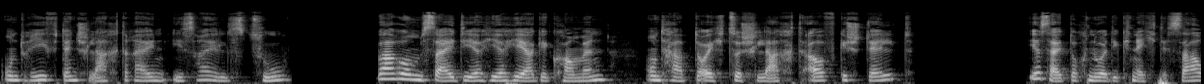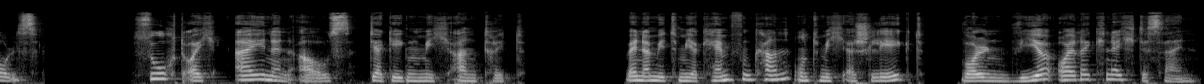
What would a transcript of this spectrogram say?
und rief den Schlachtreihen Israels zu Warum seid ihr hierher gekommen und habt euch zur Schlacht aufgestellt? Ihr seid doch nur die Knechte Sauls, Sucht euch einen aus, der gegen mich antritt. Wenn er mit mir kämpfen kann und mich erschlägt, wollen wir eure Knechte sein.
